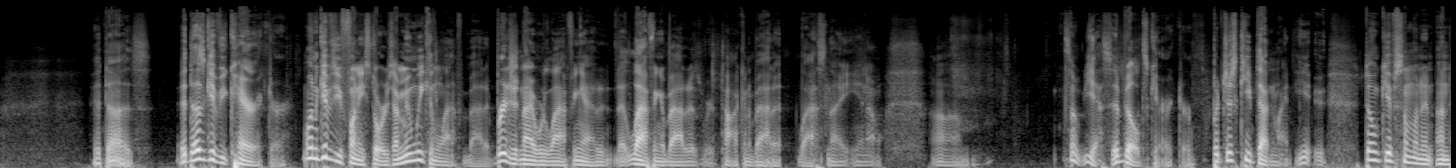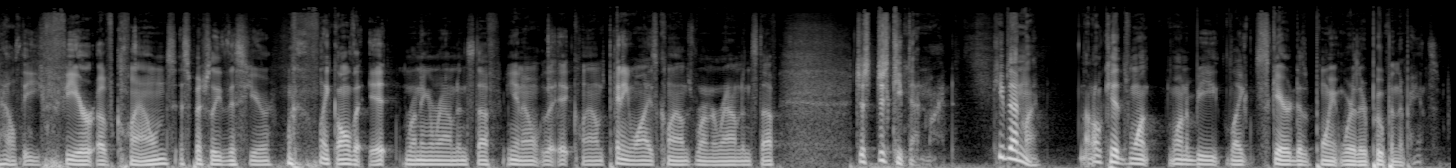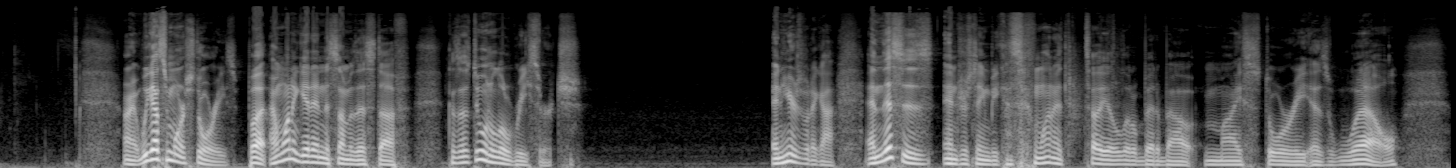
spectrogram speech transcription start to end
It does. It does give you character. Well, it gives you funny stories. I mean, we can laugh about it. Bridget and I were laughing at it, laughing about it as we were talking about it last night. You know, um, so yes, it builds character, but just keep that in mind. You, don't give someone an unhealthy fear of clowns, especially this year, like all the it running around and stuff. You know, the it clowns, Pennywise clowns running around and stuff. Just just keep that in mind. Keep that in mind. Not all kids want want to be like scared to the point where they're pooping their pants. All right, we got some more stories, but I want to get into some of this stuff because I was doing a little research. And here's what I got. And this is interesting because I want to tell you a little bit about my story as well.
